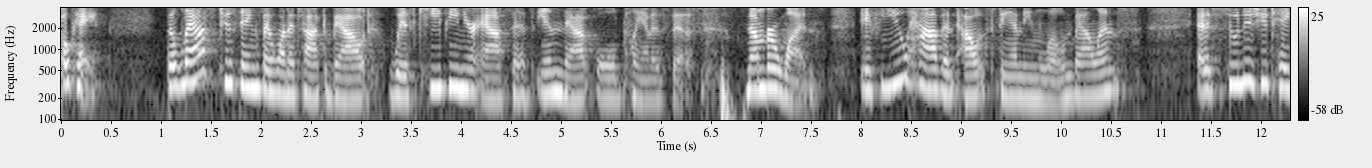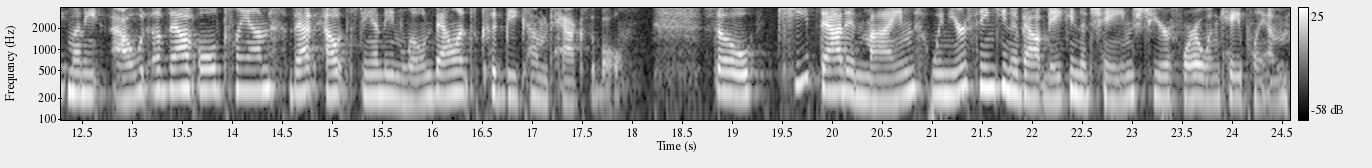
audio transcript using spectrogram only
Okay, the last two things I want to talk about with keeping your assets in that old plan is this. Number one, if you have an outstanding loan balance, as soon as you take money out of that old plan, that outstanding loan balance could become taxable. So keep that in mind when you're thinking about making a change to your 401k plan.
